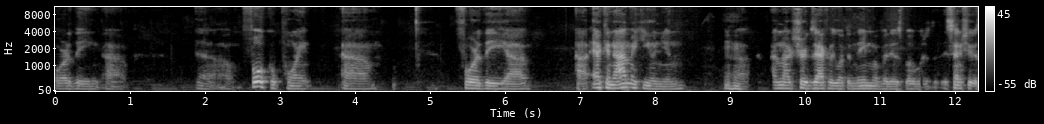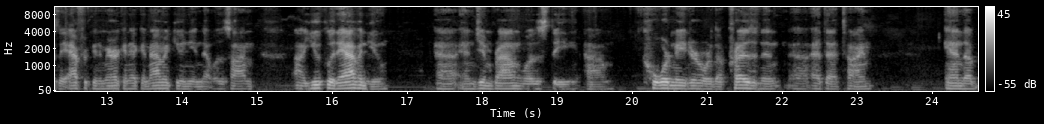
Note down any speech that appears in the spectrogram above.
or the uh, uh focal point um, for the uh, uh, economic union. Mm-hmm. I'm not sure exactly what the name of it is, but it was essentially it was the African American Economic Union that was on uh, Euclid Avenue, uh, and Jim Brown was the um, coordinator or the president uh, at that time. And the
